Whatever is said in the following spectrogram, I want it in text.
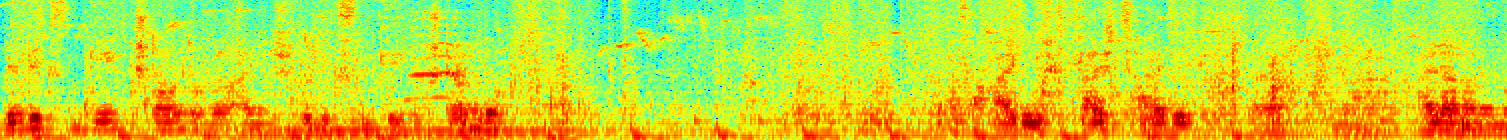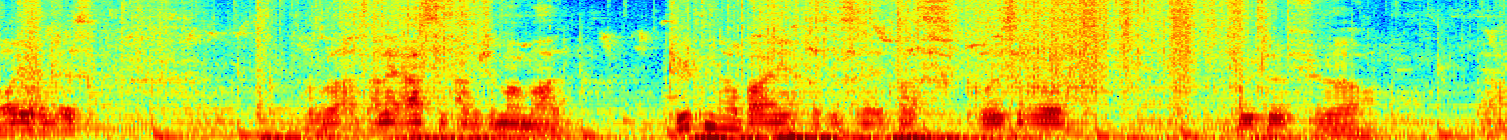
billigsten Gegenstand oder eigentlich billigsten Gegenstände eigentlich gleichzeitig äh, einer meiner neueren ist. Also als allererstes habe ich immer mal Tüten dabei. Das ist eine etwas größere Plastiktüte für ja,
